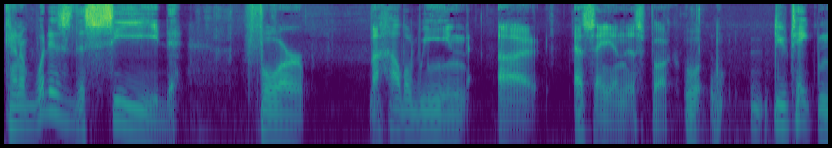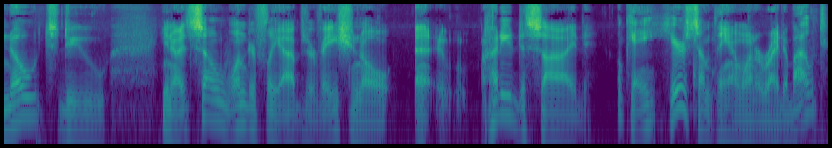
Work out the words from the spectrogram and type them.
kind of what is the seed for the Halloween uh, essay in this book? Do you take notes? Do you, you know, it's so wonderfully observational. Uh, how do you decide? Okay, here's something I want to write about.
